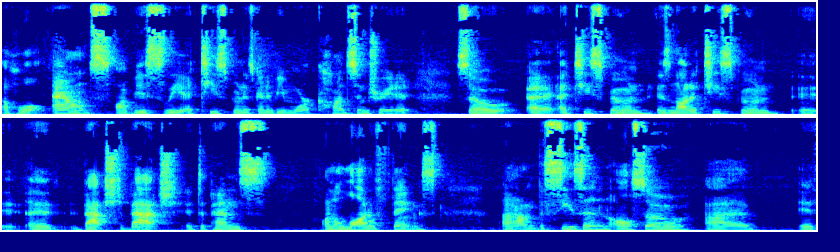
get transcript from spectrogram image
a whole ounce, obviously a teaspoon is going to be more concentrated. So a, a teaspoon is not a teaspoon a, batch to batch. It depends on a lot of things. Um, the season also, uh, if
